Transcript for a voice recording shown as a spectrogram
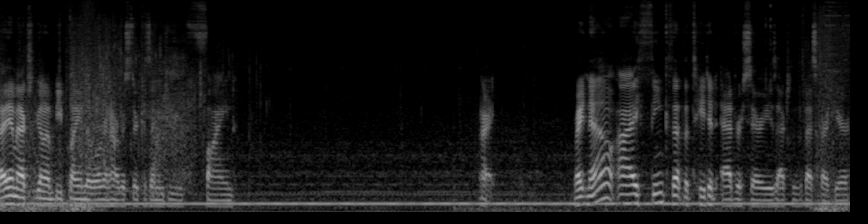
I am actually going to be playing the Organ Harvester because I need to find... Alright. Right now, I think that the Tainted Adversary is actually the best card here.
